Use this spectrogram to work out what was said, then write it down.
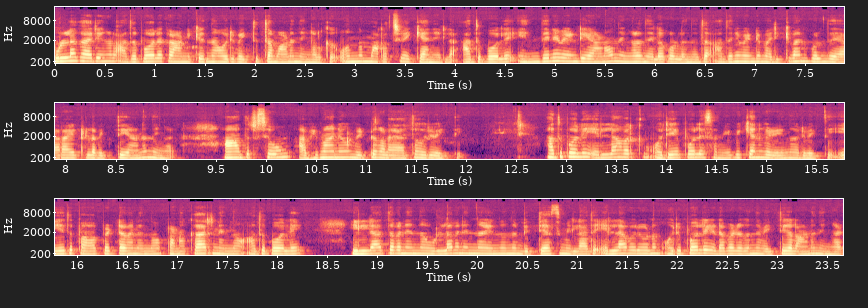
ഉള്ള കാര്യങ്ങൾ അതുപോലെ കാണിക്കുന്ന ഒരു വ്യക്തിത്വമാണ് നിങ്ങൾക്ക്. ഒന്നും മറച്ചു വയ്ക്കാനില്ല അതുപോലെ എന്തിനു വേണ്ടിയാണോ നിങ്ങൾ നിലകൊള്ളുന്നത് അതിനുവേണ്ടി മരിക്കുവാൻ പോലും തയ്യാറായിട്ടുള്ള വ്യക്തിയാണ് നിങ്ങൾ. ആദർശവും അഭിമാനവും വിട്ടുകളയാത്ത ഒരു വ്യക്തി. അതുപോലെ എല്ലാവർക്കും ഒരേപോലെ സമീപിക്കാൻ കഴിയുന്ന ഒരു വ്യക്തി ഏത് പാവപ്പെട്ടവനെന്നോ പണക്കാരനെന്നോ അതുപോലെ ഇല്ലാത്തവനെന്നോ ഉള്ളവനെന്നോ എന്നൊന്നും വ്യത്യാസമില്ലാതെ എല്ലാവരോടും ഒരുപോലെ ഇടപഴകുന്ന വ്യക്തികളാണ് നിങ്ങൾ.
